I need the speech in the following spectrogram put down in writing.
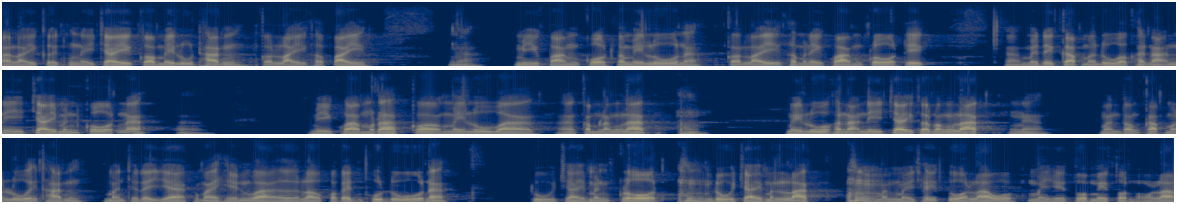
อะไรเกิดขึ้นในใจก็ไม่รู้ทันก็ไหลเข้าไปนะมีความโกรธก็ไม่รู้นะก็ไหลเข้าไปในความโกรธอีกไม่ได้กลับมาดูว่าขณะนี้ใจมันโกรธนะมีความรักก็ไม่รู้ว่ากำลังรัก ไม่รู้ว่าขณะนี้ใจกำลังรักนะ มันต้องกลับมารู้ให้ทัน มันจะได้แยกมาเห็นว่า เออ เราก็เป็นผู้ดูนะ ดูใจมันโกรธ ดูใจมันรัก มันไม่ใช่ตัวเรา ไม่ใช่ตัวเมตนของเรา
